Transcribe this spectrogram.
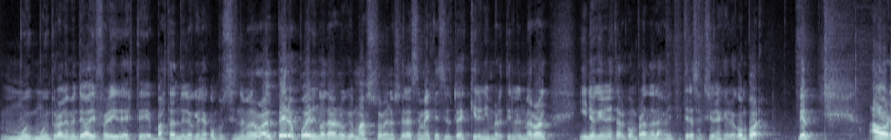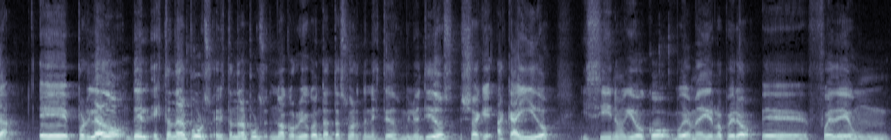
muy, muy probablemente va a diferir este, bastante en lo que es la composición de Merval, pero pueden encontrar lo que más o menos se le asemeje si ustedes quieren invertir en el Merval y no quieren estar comprando las 23 acciones que lo componen. Bien, ahora, eh, por el lado del Standard Poor's, el Standard Poor's no ha corrido con tanta suerte en este 2022, ya que ha caído, y si no me equivoco, voy a medirlo, pero eh, fue de un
